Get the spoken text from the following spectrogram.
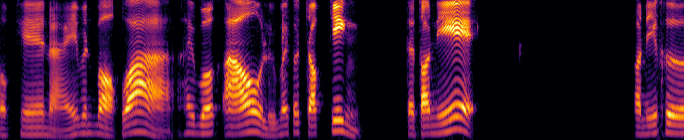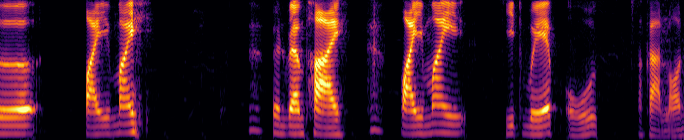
โอเคไหนมันบอกว่าให้ work out หรือไม่ก็ jogging แต่ตอนนี้ ตอนนี้คือไฟไหม้เป็นแวมไพร์ไฟไหม้ฮีทเวฟโอ้อากาศร้อน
